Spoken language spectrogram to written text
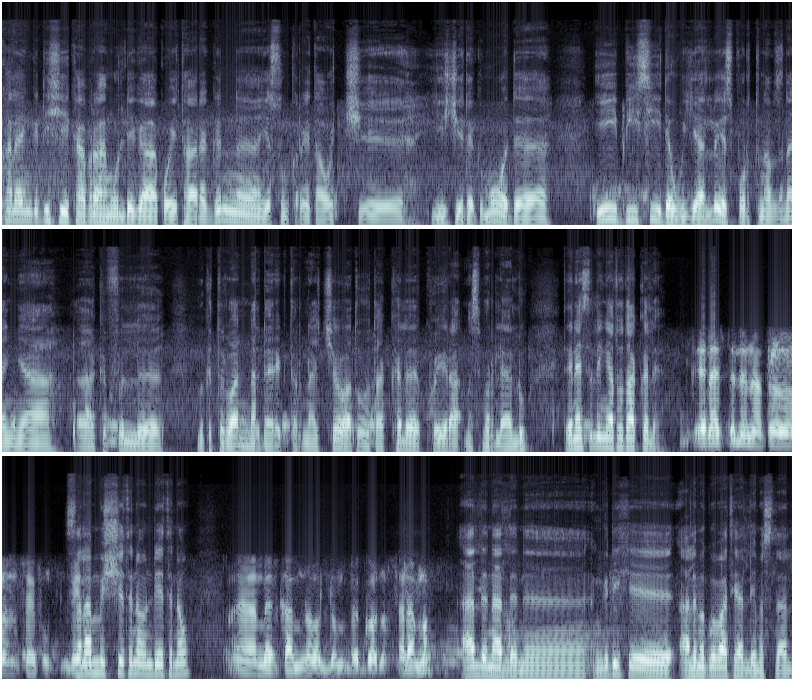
ከላይ እንግዲህ ከአብርሃም ወልዴ ጋር ቆይታ አረግን። የእሱን ቅሬታዎች ይዤ ደግሞ ወደ ኢቢሲ ደውያለሁ። የስፖርትና መዝናኛ ክፍል ምክትል ዋና ዳይሬክተር ናቸው አቶ ታከለ ኮይራ መስመር ላይ ያሉ። ጤና ይስጥልኝ አቶ ታከለ። ጤና ይስጥልን አቶ ሰይፉ። ሰላም ምሽት ነው፣ እንዴት ነው? መልካም ነው፣ ሁሉም በጎ ነው፣ ሰላም ነው። አለን አለን። እንግዲህ አለመግባባት ያለ ይመስላል፣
